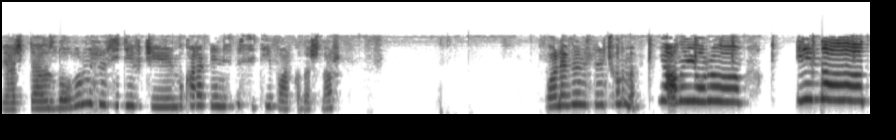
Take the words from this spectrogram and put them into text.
Birazcık daha hızlı olur musun Steve'ciğim? Bu karakterin ismi Steve arkadaşlar. Bu alevlerin üstüne çıkalım mı? Yanıyorum. İmdat.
